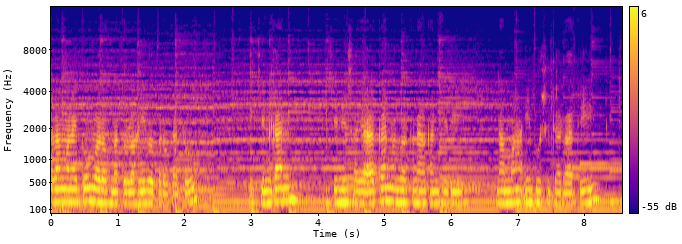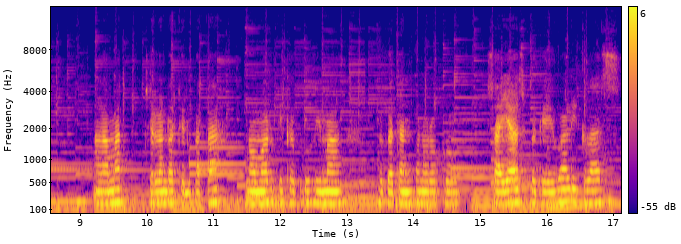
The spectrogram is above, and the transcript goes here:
Assalamualaikum warahmatullahi wabarakatuh. Izinkan di sini saya akan memperkenalkan diri. Nama Ibu Sudarwati, alamat Jalan Raden Patah, nomor 35, Kabupaten Ponorogo. Saya sebagai wali kelas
